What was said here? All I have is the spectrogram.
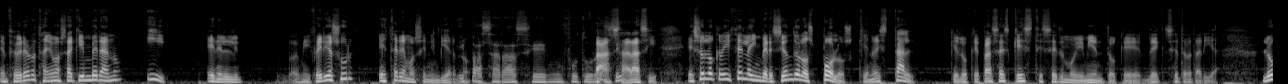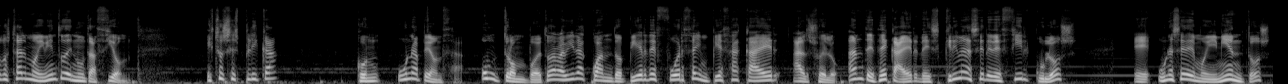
en febrero, estaríamos aquí en verano y en el hemisferio sur estaremos en Y invierno. pasará así en un futuro. Pasará así. Eso es lo que dice la inversión de los polos, que no es tal. Que lo que pasa es que este es el movimiento que de que se trataría. Luego está el movimiento de nutación. Esto se explica con una peonza, un trompo de toda la vida, cuando pierde fuerza y empieza a caer al suelo. Antes de caer, describe una serie de círculos eh, una serie de movimientos,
